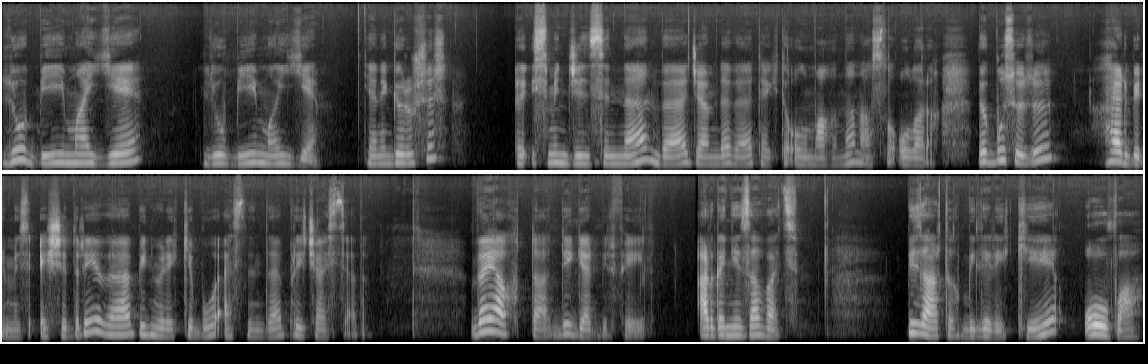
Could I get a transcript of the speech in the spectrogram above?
любимое, любимые. Yəni görürsüz, e, ismin cinsindən və cəmdə və təkdə olmağından asılı olaraq. Və bu sözü hər birimiz eşidirik və bilmirik ki, bu əslində причастиyadır. Və yaxud da digər bir feil. Organizovat. Biz artıq bilirik ki, ova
